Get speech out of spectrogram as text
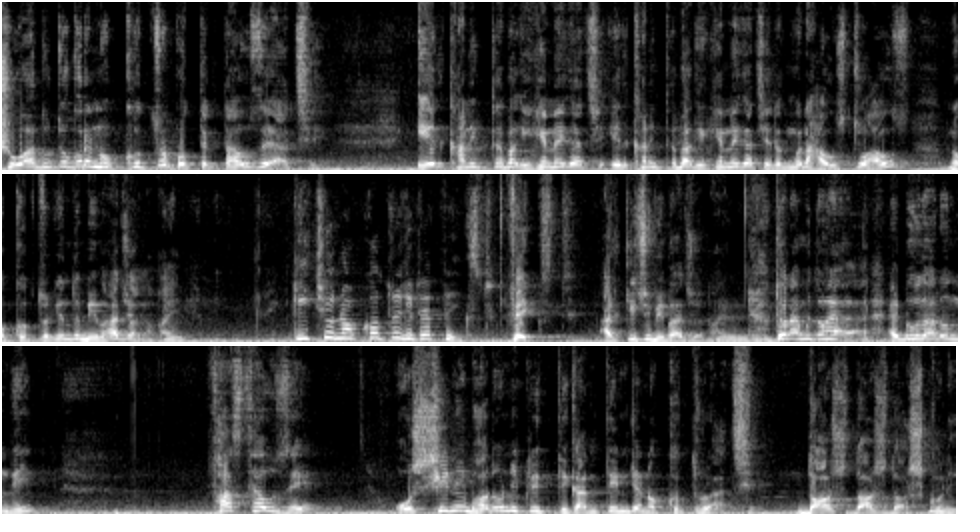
সোয়া দুটো করে নক্ষত্র প্রত্যেকটা হাউসে আছে। এর খানিকটা ভাগ এখানে গেছে এর খানিকটা ভাগ এখানে গেছে এরকম করে হাউস টু হাউস নক্ষত্র কিন্তু বিভাজন হয়। কিছু নক্ষত্র যেটা ফিক্সড ফিক্সড আর কিছু বিভাজন হয়। তো আমি তোমায় একটা উদাহরণ দিই। ফার্স্ট হাউসে অশ্বিনী ভরণী কৃত্তিকান তিনটা নক্ষত্র আছে। দশ দশ দশ করে।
